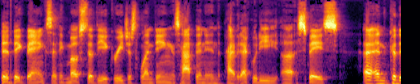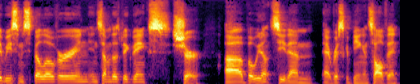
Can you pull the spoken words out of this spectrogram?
the big banks. I think most of the egregious lending has happened in the private equity uh, space. And could there be some spillover in, in some of those big banks? Sure. Uh, but we don't see them at risk of being insolvent.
